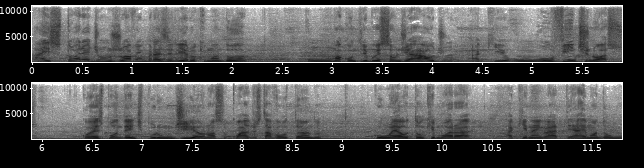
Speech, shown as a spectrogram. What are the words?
a história de um jovem brasileiro que mandou uma contribuição de áudio aqui, um ouvinte nosso, correspondente por um dia. O nosso quadro está voltando com o Elton, que mora aqui na Inglaterra e mandou um,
